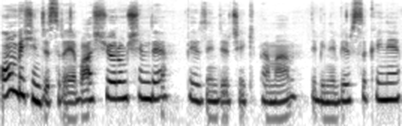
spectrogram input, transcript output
15. sıraya başlıyorum şimdi. Bir zincir çekip hemen dibine bir sık iğne.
